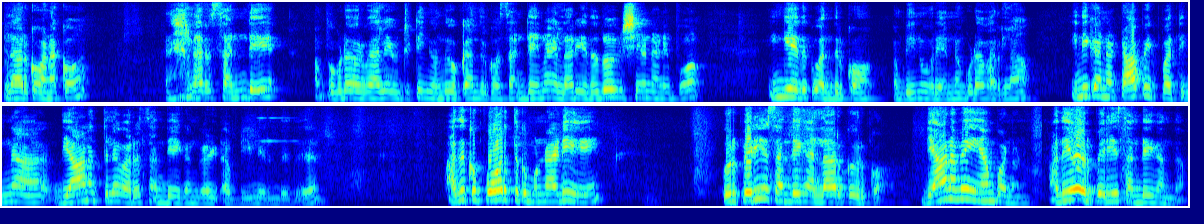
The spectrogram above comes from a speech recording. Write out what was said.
எல்லாருக்கும் வணக்கம். எல்லாரும் சண்டே அப்போ கூட ஒரு வேலையை விட்டுட்டு இங்கே வந்து உட்காந்துருக்கோம் சண்டேனா எல்லோரும் ஏதோ விஷயம் நினைப்போம். இங்கே எதுக்கு வந்திருக்கோம்? அப்படின்னு ஒரு எண்ணம் கூட வரலாம். இன்னைக்கான டாபிக் பார்த்திங்கன்னா தியானத்தில் வர சந்தேகங்கள் அப்படின்னு இருந்தது. அதுக்கு போகிறதுக்கு முன்னாடி ஒரு பெரிய சந்தேகம் எல்லாருக்கும் இருக்கும். தியானமே ஏன் பண்ணணும்? அதே ஒரு பெரிய சந்தேகம்தான்.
